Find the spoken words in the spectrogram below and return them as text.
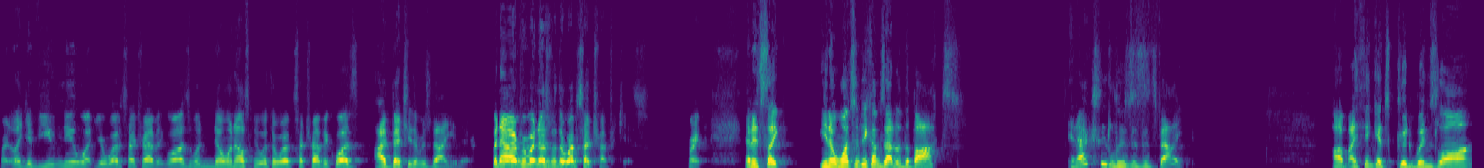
right? Like if you knew what your website traffic was when no one else knew what their website traffic was, I bet you there was value there. But now everyone knows what their website traffic is, right? And it's like, you know, once it becomes out of the box, it actually loses its value. Um, I think it's Goodwin's law.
